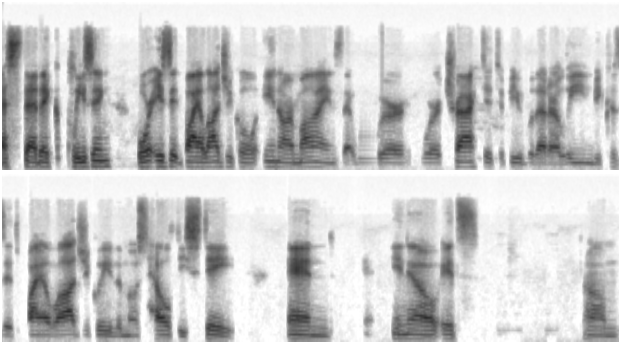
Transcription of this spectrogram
aesthetic pleasing? Or is it biological in our minds that we're we're attracted to people that are lean because it's biologically the most healthy state? And you know it's um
